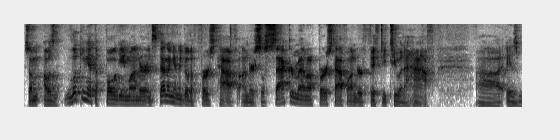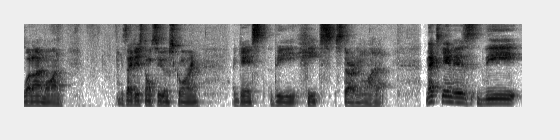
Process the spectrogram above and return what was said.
So I'm, i was looking at the full game under. Instead, I'm going to go the first half under. So Sacramento first half under 52 and a half uh, is what I'm on because I just don't see them scoring against the Heat's starting lineup. Next game is the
